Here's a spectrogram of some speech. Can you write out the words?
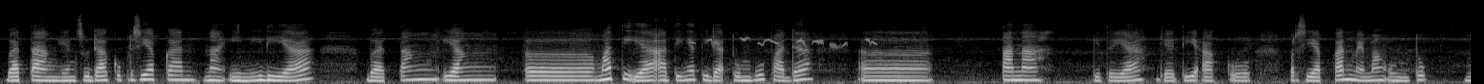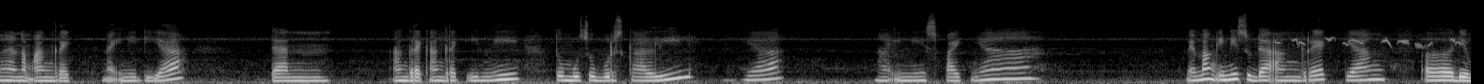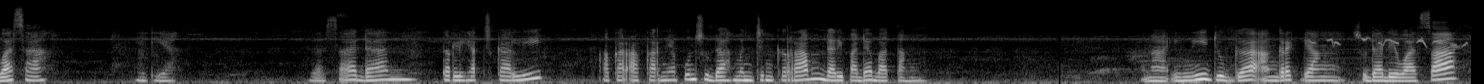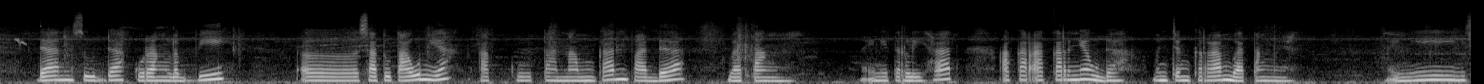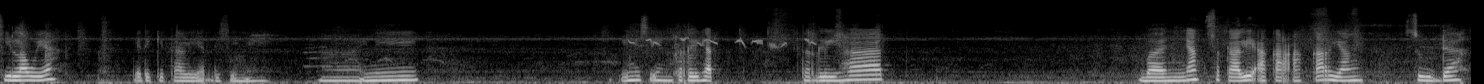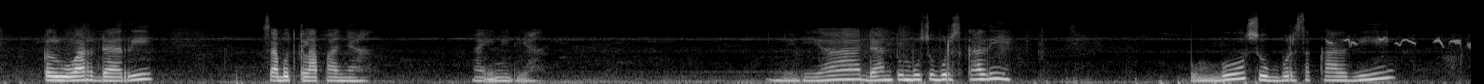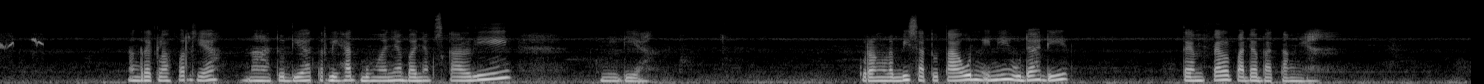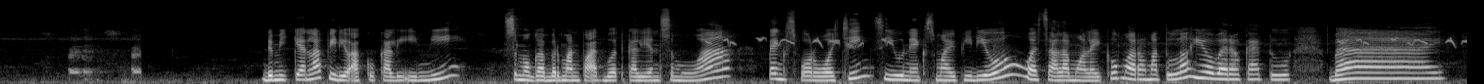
batang yang sudah aku persiapkan. Nah, ini dia batang yang uh, mati ya artinya tidak tumbuh pada uh, tanah gitu ya. Jadi aku persiapkan memang untuk menanam anggrek. Nah ini dia. Dan anggrek-anggrek ini tumbuh subur sekali ya. Nah ini spike-nya. Memang ini sudah anggrek yang uh, dewasa. Ini dia. Dewasa dan terlihat sekali akar-akarnya pun sudah mencengkeram daripada batang. Nah, ini juga anggrek yang sudah dewasa dan sudah kurang lebih eh, satu tahun ya aku tanamkan pada batang. Nah, ini terlihat akar-akarnya udah mencengkeram batangnya. Nah, ini ini silau ya. Jadi kita lihat di sini. Nah, ini ini sih yang terlihat terlihat banyak sekali akar-akar yang sudah keluar dari sabut kelapanya. Nah ini dia. Ini dia dan tumbuh subur sekali. Tumbuh subur sekali. Anggrek lovers ya. Nah itu dia terlihat bunganya banyak sekali. Ini dia kurang lebih satu tahun ini udah ditempel pada batangnya. Demikianlah video aku kali ini. Semoga bermanfaat buat kalian semua. Thanks for watching. See you next my video. Wassalamualaikum warahmatullahi wabarakatuh. Bye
